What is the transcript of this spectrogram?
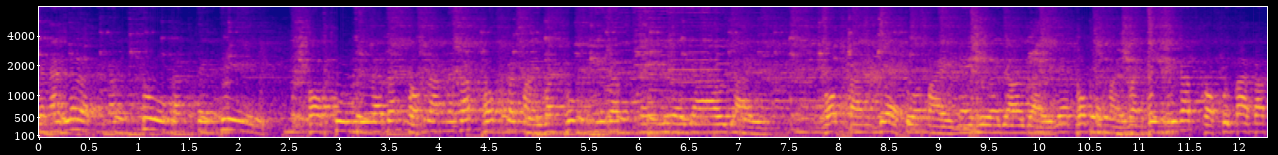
ชนะเลิศนะครับสู้กันเต็มที่ขอบคุณเรือทั้งสองลำนะครับ พบกันใหม่วันพรุ่งนี้ครับในเรือยาวใหญ่ พบกันแก้ตัวใหม่ในเรือยาวใหญ่และพบกันใหม่วันพรุ่งนี้ครับ ขอบคุณมากครับ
